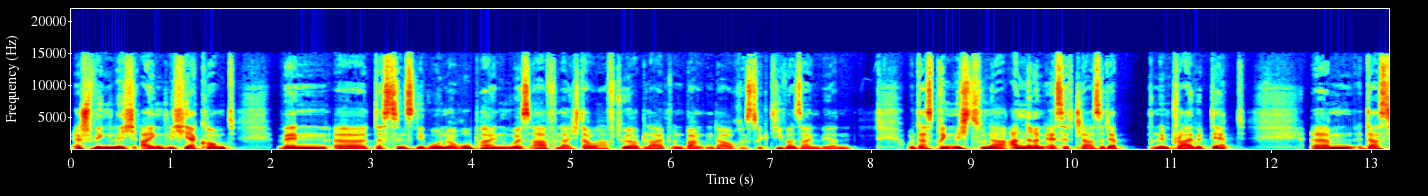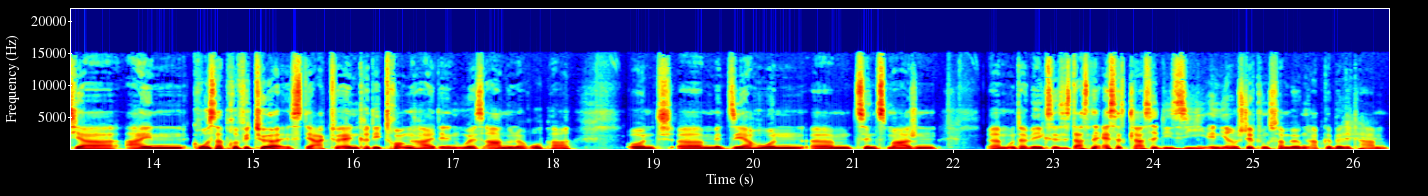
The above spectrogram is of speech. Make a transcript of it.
erschwinglich eigentlich herkommt, wenn äh, das Zinsniveau in Europa, in den USA vielleicht dauerhaft höher bleibt und Banken da auch restriktiver sein werden. Und das bringt mich zu einer anderen Assetklasse, dem Private Debt ähm, das ja ein großer Profiteur ist der aktuellen Kredittrockenheit in den USA und in Europa und äh, mit sehr hohen ähm, Zinsmargen ähm, unterwegs ist. Ist das eine Assetklasse, die Sie in Ihrem Stiftungsvermögen abgebildet haben?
